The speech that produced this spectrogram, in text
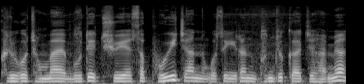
그리고 정말 무대 뒤에서 보이지 않는 곳에 일하는 분들까지 하면,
